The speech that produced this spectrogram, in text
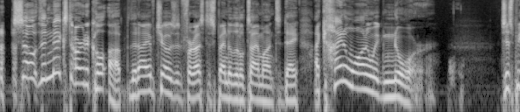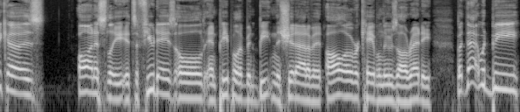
so the next article up that I have chosen for us to spend a little time on today, I kind of want to ignore, just because honestly, it's a few days old and people have been beating the shit out of it all over cable news already. But that would be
